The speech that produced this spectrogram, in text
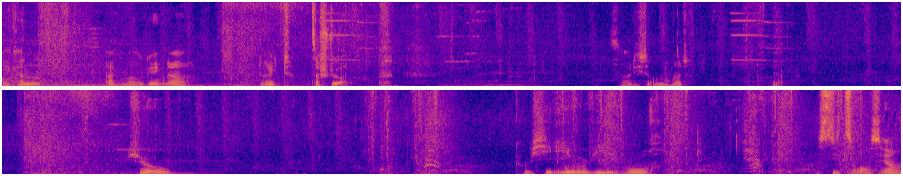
Er kann einfach mal so Gegner direkt zerstören. So, liegt da unten noch was? Ja. Jo. Komme ich hier irgendwie hoch? Das sieht so aus, ja.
